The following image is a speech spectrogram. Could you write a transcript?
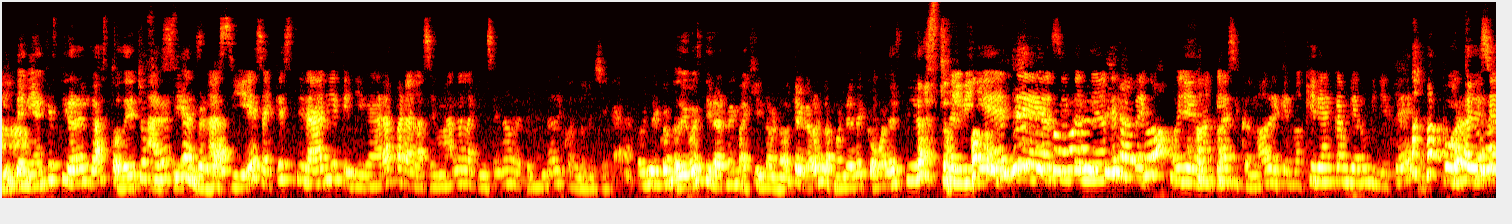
y tenían que estirar el gasto. De hecho, se decían, ¿verdad? Así es, hay que estirar y que llegara para la semana, la quincena, dependiendo de cuando les llegara. Oye, cuando digo estirar, me imagino, ¿no? Que agarras la moneda y cómo la estiras. El billete, así también, fíjate. Oye, no clásico, ¿no? De que no querían cambiar un billete porque decían,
